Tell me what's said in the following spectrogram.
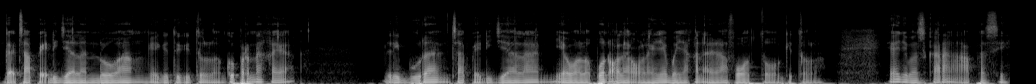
nggak capek di jalan doang kayak gitu gitu loh. Gue pernah kayak liburan capek di jalan. Ya walaupun oleh-olehnya banyak kan adalah foto gitu loh. Ya zaman sekarang apa sih?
